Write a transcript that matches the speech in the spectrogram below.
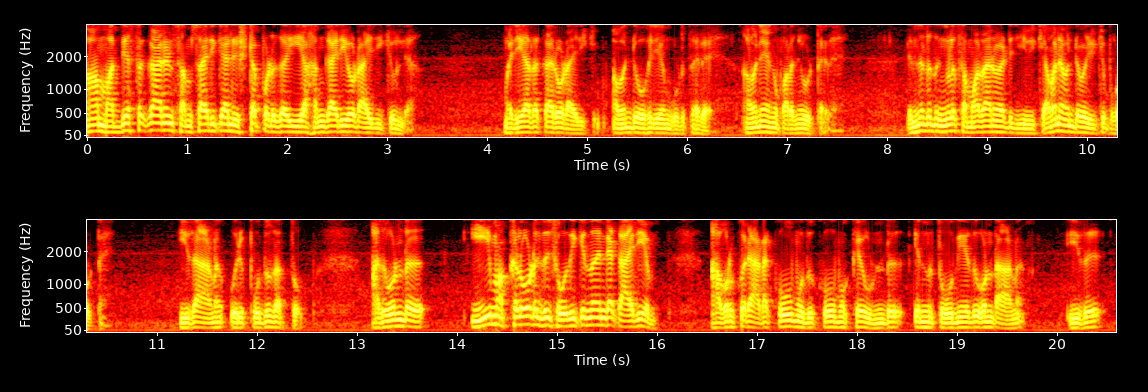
ആ മധ്യസ്ഥക്കാരൻ സംസാരിക്കാൻ ഇഷ്ടപ്പെടുക ഈ അഹങ്കാരിയോടായിരിക്കില്ല. മര്യാദക്കാരോടായിരിക്കും. അവന്റെ ഓഹരിയം കൊടുത്തേരെ. അവനെ അങ്ങ് പറഞ്ഞു വിട്ടേരെ. എന്നിട്ട് നിങ്ങൾ സമാധാനമായിട്ട് ജീവിക്കുക. അവൻ വഴിക്ക് പോട്ടെ. ഇതാണ് ഒരു പൊതുതത്വം. അതുകൊണ്ട് ഈ മക്കളോട് ഇത് ചോദിക്കുന്നതിന്റെ കാര്യം അവർക്കൊരടക്കവും ഒതുക്കവും ഒക്കെ ഉണ്ട് എന്ന് തോന്നിയത് കൊണ്ടാണ് ഇത്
